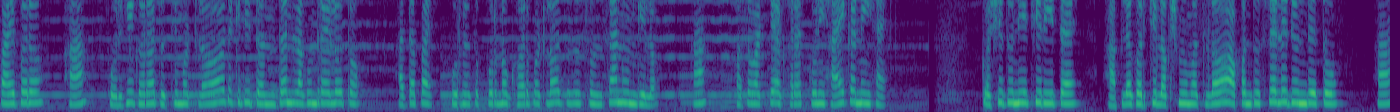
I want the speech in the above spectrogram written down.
पाय बरं. हा पोरगी घरात होती म्हटलं तर किती दणदण लागून राहिलं होतं. आता पाय पूर्णचं पूर्ण घर म्हटलं जसं सुनसान होऊन गेलं. हा असं वाटतं घरात कोणी आहे का नाही आहे कशी दुनियाची रीत आहे? आपल्या घरची लक्ष्मी म्हटलं आपण दुसऱ्याला देऊन देतो. हा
